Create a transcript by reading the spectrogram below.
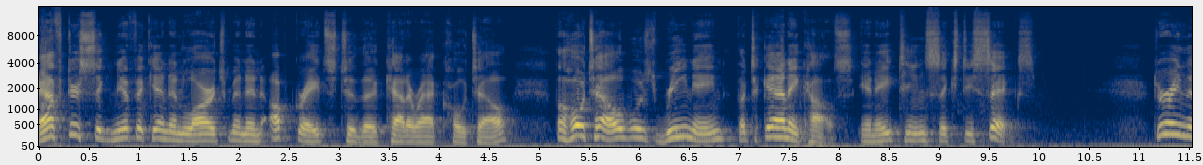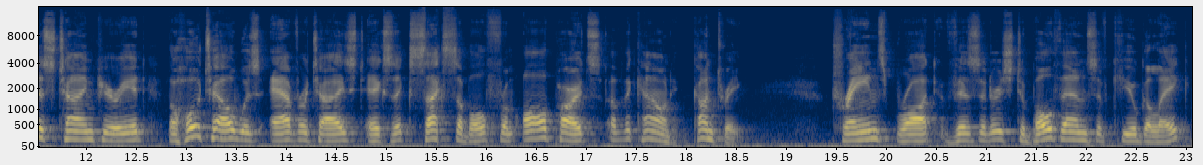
After significant enlargement and upgrades to the Cataract Hotel, the hotel was renamed the Taughannock House in 1866. During this time period, the hotel was advertised as accessible from all parts of the county, country. Trains brought visitors to both ends of Cayuga Lake,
